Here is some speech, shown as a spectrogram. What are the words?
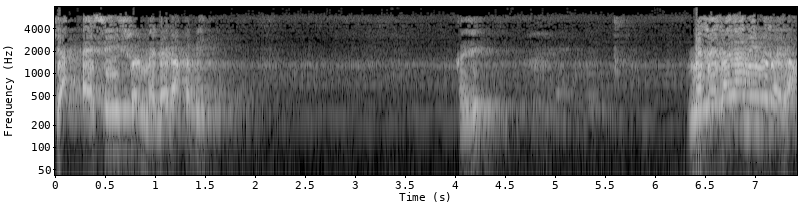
क्या ऐसे ईश्वर मिलेगा कभी? हाँ जी? मिलेगा या नहीं मिलेगा?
